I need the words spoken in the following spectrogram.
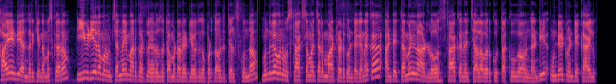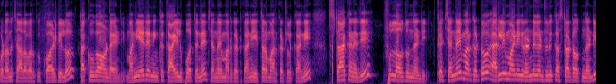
హాయ్ అండి అందరికీ నమస్కారం. ఈ వీడియోలో మనం చెన్నై మార్కెట్లో ఈరోజు టమాటా రేట్లు ఏ విధంగా పడుతుందో తెలుసుకుందాం. ముందుగా మనం స్టాక్ సమాచారం మాట్లాడుకుంటే కనుక అంటే తమిళనాడులో స్టాక్ అనేది చాలా వరకు తక్కువగా ఉందండి. ఉండేటువంటి కాయలు కూడా చాలా వరకు క్వాలిటీలో తక్కువగా ఉన్నాయండి మన ఏరియా ఇంకా కాయలు పోతేనే చెన్నై మార్కెట్ కానీ ఇతర మార్కెట్లకు కానీ స్టాక్ అనేది ఫుల్ అవుతుందండి. ఇక చెన్నై మార్కెట్ ఎర్లీ మార్నింగ్ రెండు గంటల ఇంకా స్టార్ట్ అవుతుందండి.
